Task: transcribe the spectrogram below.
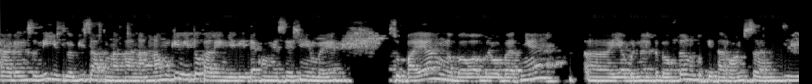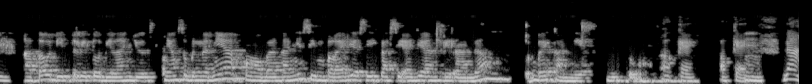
radang sendi juga bisa kena ke anak-anak. Mungkin itu kali yang jadi take home message-nya ya Mbak ya. Supaya ngebawa berobatnya uh, ya benar ke dokter untuk kita ronsen hmm. atau ditreat lebih lanjut. Yang sebenarnya pengobatannya simpel aja sih, kasih aja anti radang, perbaikan dia gitu. Oke. Okay. Oke. Okay. Hmm. Nah,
